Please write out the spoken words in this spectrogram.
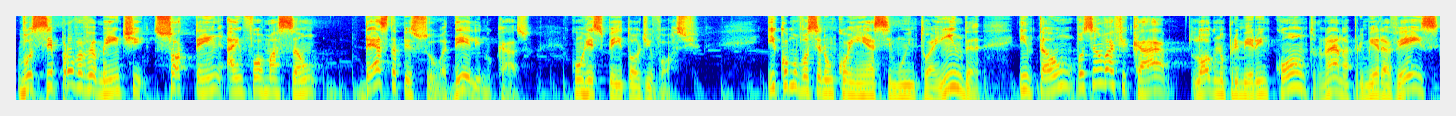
você provavelmente só tem a informação desta pessoa, dele no caso, com respeito ao divórcio. E como você não conhece muito ainda, então você não vai ficar logo no primeiro encontro, né, na primeira vez,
